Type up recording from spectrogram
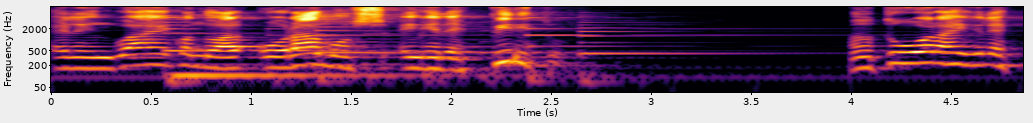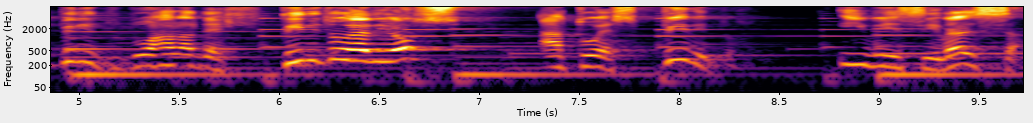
el lenguaje cuando oramos en el Espíritu. Cuando tú oras en el Espíritu, tú hablas de Espíritu de Dios a tu Espíritu y viceversa.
